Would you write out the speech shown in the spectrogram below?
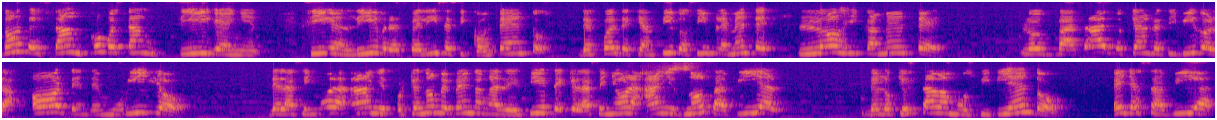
¿dónde están? ¿Cómo están? Siguen, siguen libres, felices y contentos, después de que han sido simplemente, lógicamente, los vasallos que han recibido la orden de Murillo de la señora Áñez, porque no me vengan a decir de que la señora Áñez no sabía de lo que estábamos viviendo. Ella sabía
